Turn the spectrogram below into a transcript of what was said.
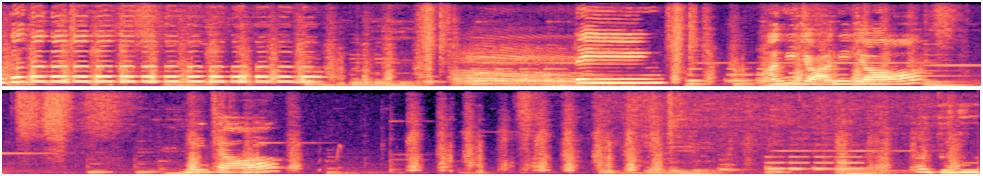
오다다다다다다다다다다다다 땡 아니죠 아니죠 아니죠 아, 누구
